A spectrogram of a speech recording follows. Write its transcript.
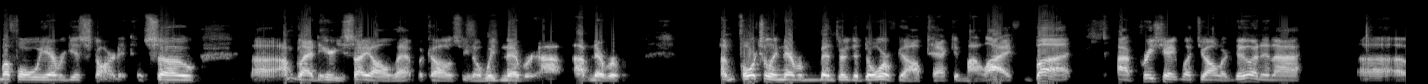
before we ever get started. So uh, I'm glad to hear you say all that because you know we've never I, have never unfortunately never been through the door of GolfTec in my life, but I appreciate what y'all are doing, and I, uh,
